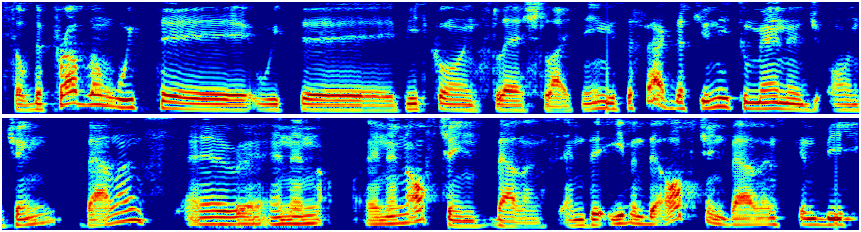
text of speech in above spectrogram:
So the problem with uh, with uh, Bitcoin slash Lightning is the fact that you need to manage on-chain balance uh, and an and an off-chain balance, and the, even the off-chain balance can be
